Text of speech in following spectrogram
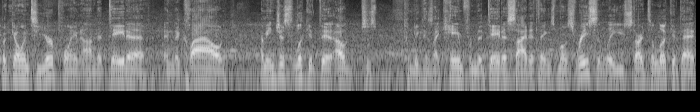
But going to your point on the data and the cloud, I mean, just look at the, I'll just, because I came from the data side of things most recently, you start to look at that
